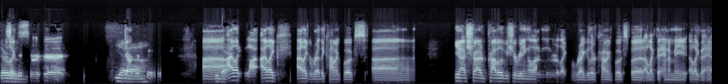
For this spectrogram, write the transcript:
There It's like the darker, yeah. darker. Uh. I like I like I like read the comic books. Uh, you know, I should probably be sure reading a lot more like regular comic books, but I like the anime. I like the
